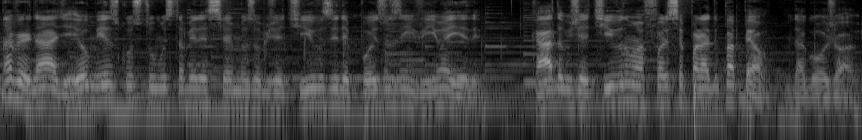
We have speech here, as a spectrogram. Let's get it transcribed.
Na verdade, eu mesmo costumo estabelecer meus objetivos e depois os envio a ele. Cada objetivo numa folha separada de papel, indagou o jovem.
